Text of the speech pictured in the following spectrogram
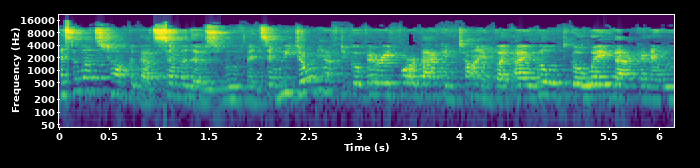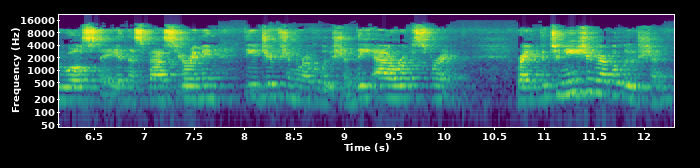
And so let's talk about some of those movements. And we don't have to go very far back in time, but I will go way back and we will stay in this past year. I mean, the Egyptian Revolution, the Arab Spring, right? The Tunisian Revolution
